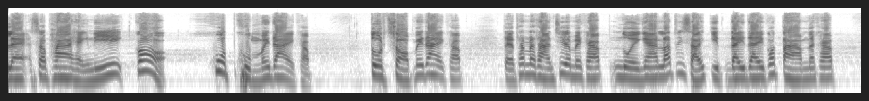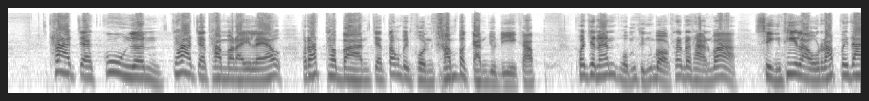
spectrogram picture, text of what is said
และสภาแห่งนี้ก็ควบคุมไม่ได้ครับ ตรวจสอบไม่ได้ครับ แต่ท่านประธานเชื่อไหมครับ หน่วยงานรัฐวิสาหกิจใด ๆ ก็ตามนะครับ ถ้าจะกู้เงินถ้าจะทำอะไรแล้ว รัฐบาลจะต้องเป็นคนค้ำประกันอยู่ดีครับ เพราะฉะนั้นผมถึงบอกท่านประธานว่าสิ่งที่เรารับไม่ได้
